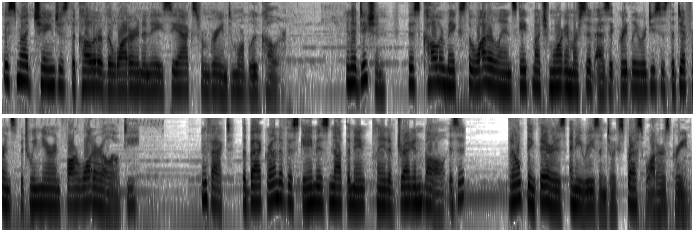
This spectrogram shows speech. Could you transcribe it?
This mud changes the color of the water in NACX from green to more blue color. In addition, this color makes the water landscape much more immersive as it greatly reduces the difference between near and far water LOD. In fact, the background of this game is not the Namek planet of Dragon Ball, is it? I don't think there is any reason to express water as green.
